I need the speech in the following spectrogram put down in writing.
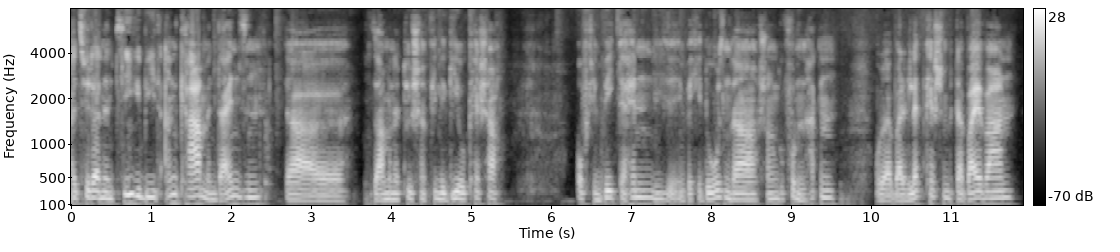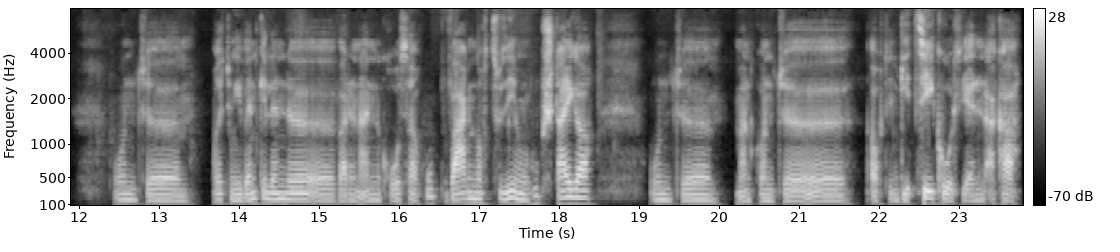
Als wir dann im Zielgebiet ankamen in Deinsen, da äh, sahen wir natürlich schon viele Geocacher auf dem Weg dahin, die irgendwelche Dosen da schon gefunden hatten oder bei den Labcachen mit dabei waren. Und äh, Richtung Eventgelände äh, war dann ein großer Hubwagen noch zu sehen und Hubsteiger. Und äh, man konnte äh, auch den GC-Code, der in den Acker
